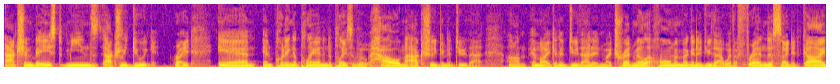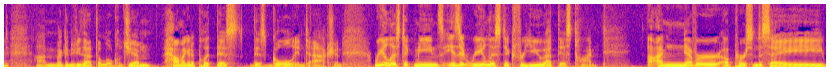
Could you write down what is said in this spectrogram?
Action based means actually doing it right? And and putting a plan into place of how i'm actually going to do that? Um, am i going to do that in my treadmill at home? Am i going to do that with a friend a sighted guide? Um, am i going to do that at the local gym? How am i going to put this this goal into action? Realistic means is it realistic for you at this time? I'm never a person to say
